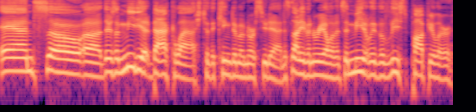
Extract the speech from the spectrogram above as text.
And so uh, there's immediate backlash to the kingdom of North Sudan. It's not even real, and it's immediately the least popular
